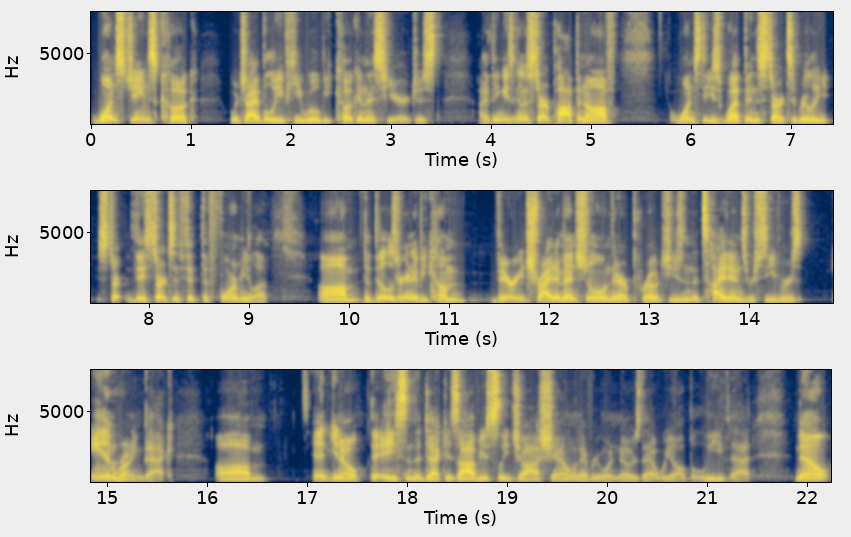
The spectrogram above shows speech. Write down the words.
once James Cook, which I believe he will be cooking this year, just I think he's going to start popping off once these weapons start to really start they start to fit the formula. Um, the Bills are going to become very tri-dimensional in their approach, using the tight ends, receivers, and running back. Um, And, you know, the ace in the deck is obviously Josh Allen. Everyone knows that. We all believe that. Now,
